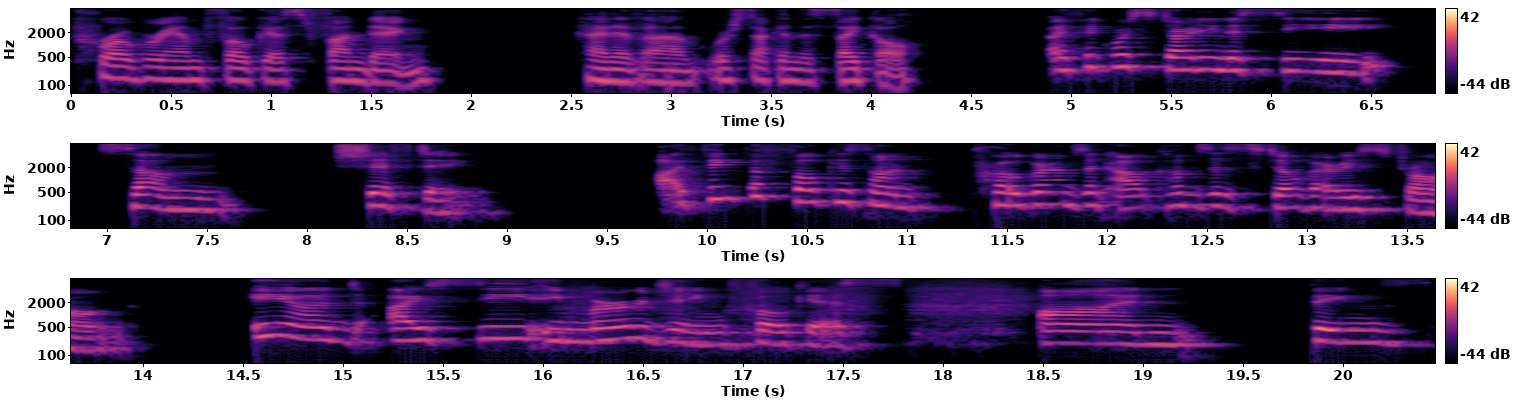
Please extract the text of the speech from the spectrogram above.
program focused funding kind of um, we're stuck in this cycle i think we're starting to see some shifting I think the focus on programs and outcomes is still very strong. And I see emerging focus on things,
